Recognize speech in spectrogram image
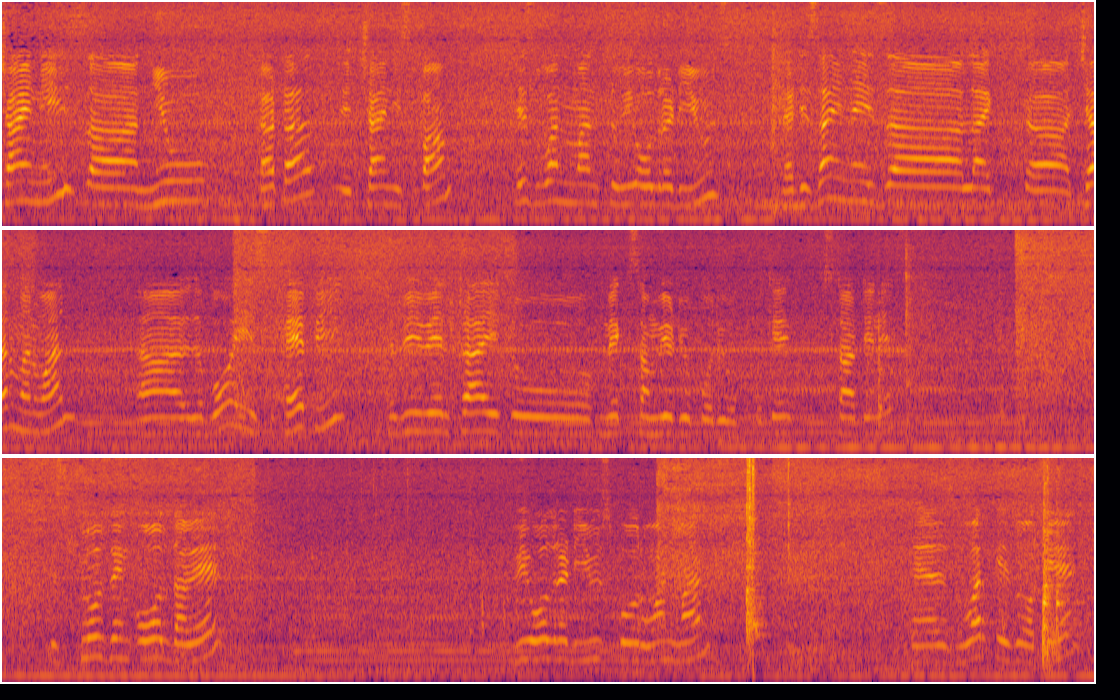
Chinese uh, new cutter, a Chinese pump. Is one month we already use. The design is uh, like uh, German one. Uh, the boy is happy. We will try to make some video for you. Okay, starting it. It's closing all the way. We already use for one month. His work is okay.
